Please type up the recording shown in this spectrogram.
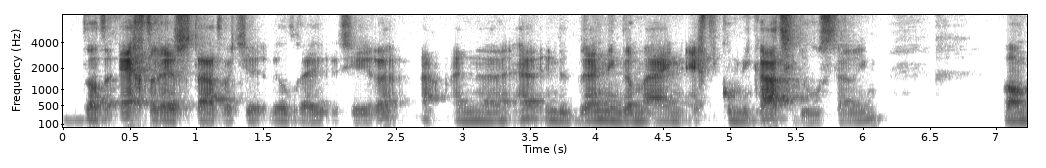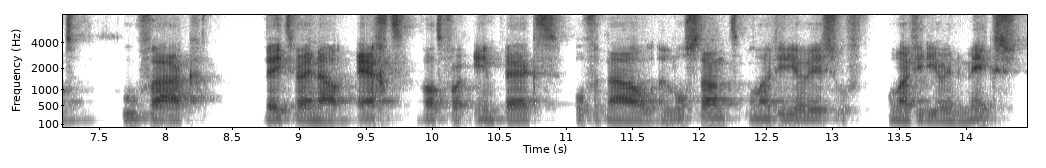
dat echte resultaat wat je wilt realiseren. Nou, en uh, in het branding domein echt die communicatiedoelstelling. Want hoe vaak weten wij nou echt wat voor impact, of het nou een losstaand online video is of online video in de mix,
